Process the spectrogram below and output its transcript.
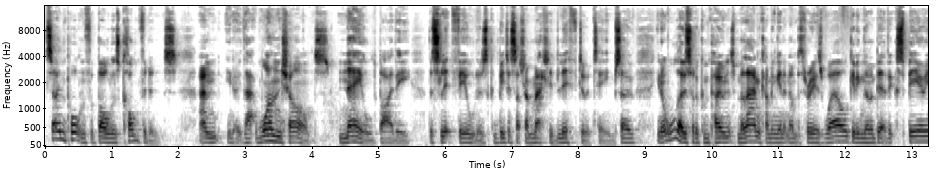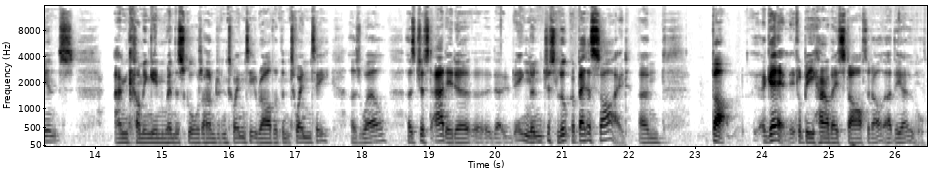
So important for bowlers' confidence. And, you know, that one chance nailed by the, the slip fielders can be just such a massive lift to a team. So, you know, all those sort of components, Malan coming in at number three as well, giving them a bit of experience and coming in when the score's 120 rather than 20 as well has just added a, a, England just look a better side and but again it'll be how they started at the oval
